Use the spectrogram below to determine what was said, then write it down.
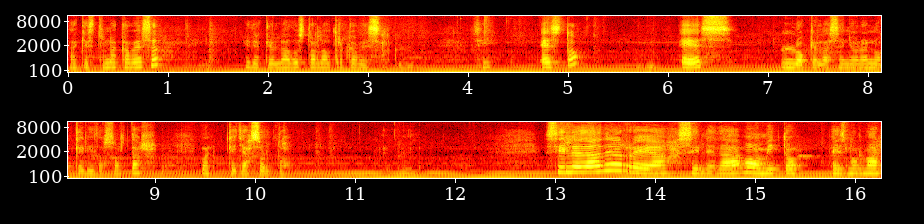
Aquí está una cabeza y de aquel lado está la otra cabeza. ¿Sí? Esto es lo que la señora no ha querido soltar. Bueno, que ya soltó. Si le da diarrea, si le da vómito, es normal.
